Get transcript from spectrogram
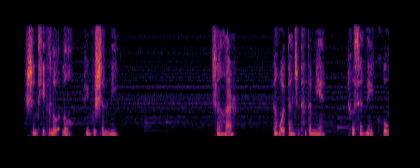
身体的裸露并不神秘。然而，当我当着他的面脱下内裤，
